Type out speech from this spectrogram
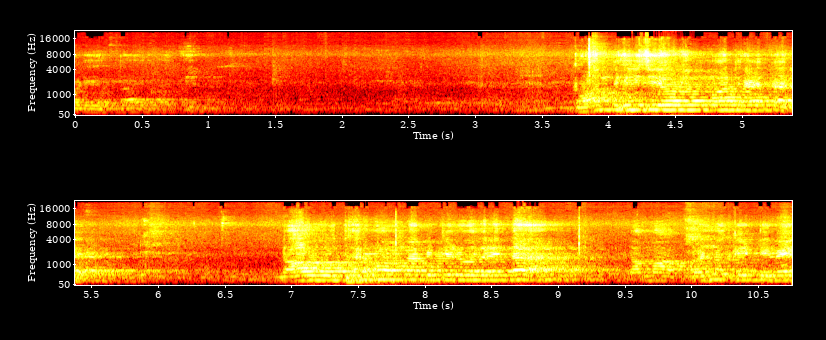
ಒಡೆಯುತ್ತಾ ಇದೆ ಗಾಂಧೀಜಿಯವರು ಮಾತು ಹೇಳ್ತಾರೆ, ನಾವು ಧರ್ಮವನ್ನು ಬಿಟ್ಟಿರುವುದರಿಂದ ನಮ್ಮ ಕಣ್ಣು ಕೆಟ್ಟಿವೆ,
